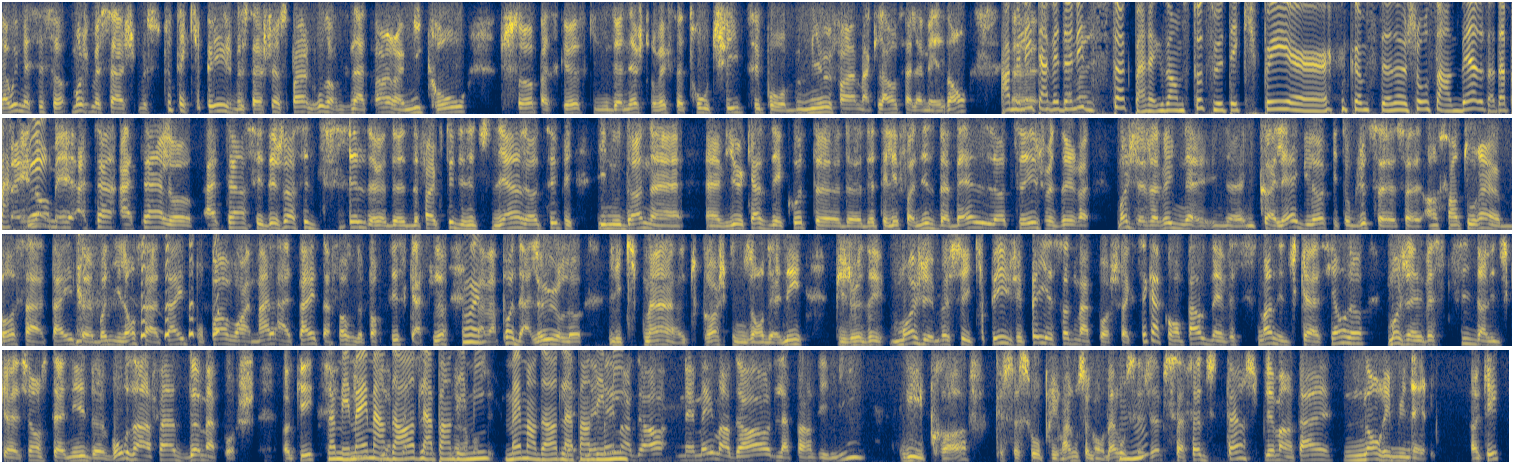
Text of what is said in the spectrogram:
Ben oui, mais c'est ça. Moi, je me, suis, je me suis tout équipé. Je me suis acheté un super gros ordinateur, un micro, tout ça, parce que ce qu'ils nous donnaient, je trouvais que c'était trop cheap, tu sais, pour mieux faire ma classe à la maison. Ah, mais là, Euh, ils t'avaient donné du stock, par exemple. Si toi, tu veux t'équiper euh, comme si t'avais un show sans belle, ça t'appartient. Ben non, mais attends, attends, là. Attends, c'est déjà assez difficile de, de, de faire écouter des étudiants, là, tu sais, puis ils nous donnent un, un vieux casque d'écoute euh, de, de téléphoniste de Belle, là, tu sais, je veux dire, euh, moi, j'avais une, une, une collègue, là, qui était obligée de se, se- s'entourer un bas à la tête, un bas nylon sur la tête pour pas avoir mal à la tête à force de porter ce casque-là. Ouais. Ça va pas d'allure, là, l'équipement euh, tout croche qu'ils nous ont donné. Puis je veux dire, moi, je me suis équipé, j'ai payé ça de ma poche. Fait que, tu sais, quand on parle d'investissement en éducation, là, moi, j'ai investi dans l'éducation cette année de vos enfants de ma poche. OK? Non, mais même en dehors de la pandémie, même en dehors de la pandémie. Mais même, en dehors, mais même en dehors de la pandémie, les profs, que ce soit au primaire ou au secondaire, Mhm. au cégep, ça fait du temps supplémentaire non rémunéré. OK?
